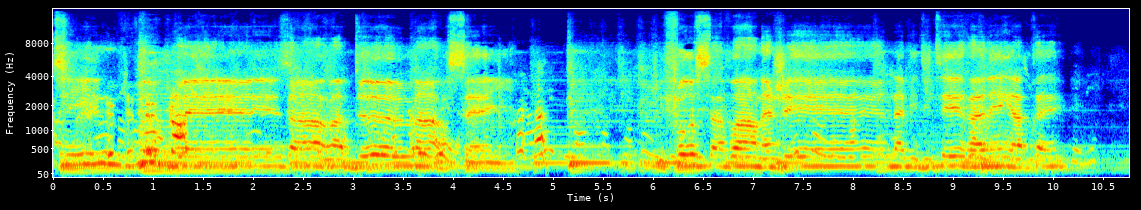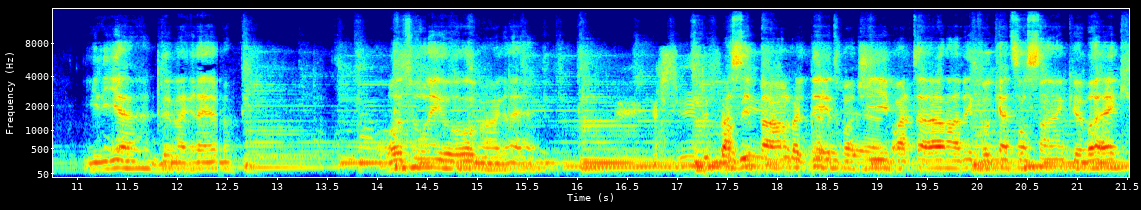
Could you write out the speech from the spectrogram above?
S'il vous plaît, les arabes de Marseille. Il faut savoir nager la Méditerranée après. Il y a le Maghreb. Retourner au Maghreb. Passez par le détroit de Gibraltar avec vos 405 breaks.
